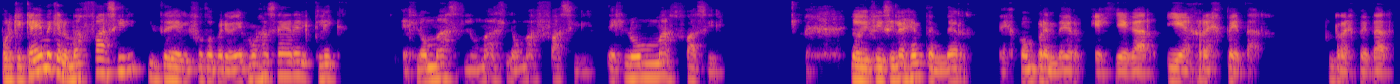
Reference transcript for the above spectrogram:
Porque créeme que lo más fácil del fotoperiodismo es hacer el clic. Es lo más, lo más, lo más fácil. Es lo más fácil. Lo difícil es entender, es comprender, es llegar y es respetar. Respetar.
